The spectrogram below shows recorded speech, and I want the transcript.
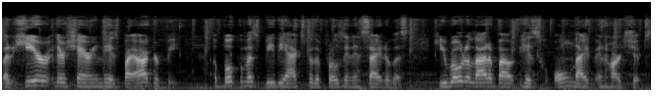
But here they're sharing his biography. A book must be the axe for the frozen inside of us. He wrote a lot about his own life and hardships,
